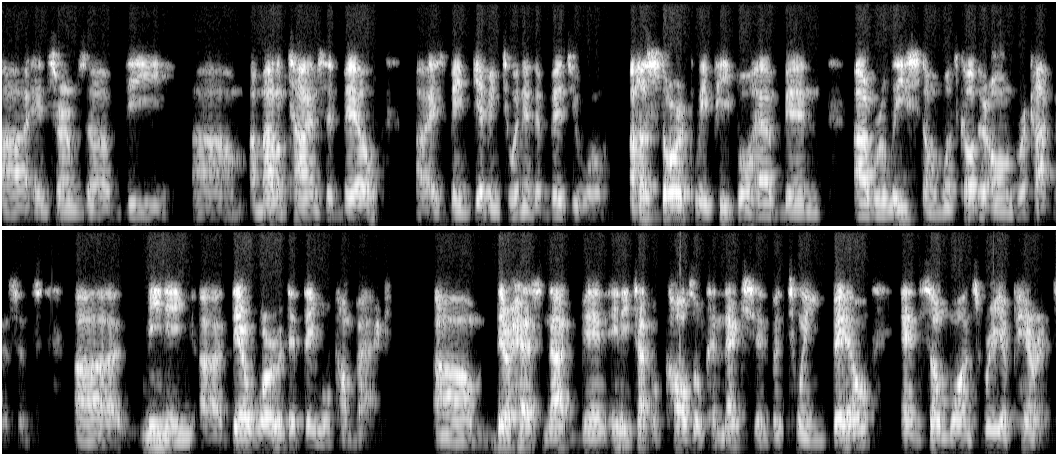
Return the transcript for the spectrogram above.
uh, in terms of the um, amount of times that bail uh, is being given to an individual. historically, people have been released on what's called their own recognizance, meaning their word that they will come back um, there has not been any type of causal connection between bail and someone's reappearance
